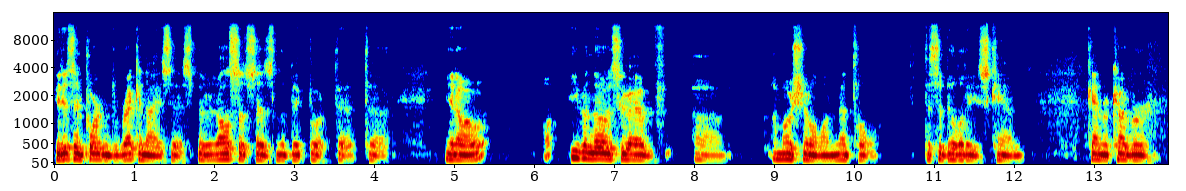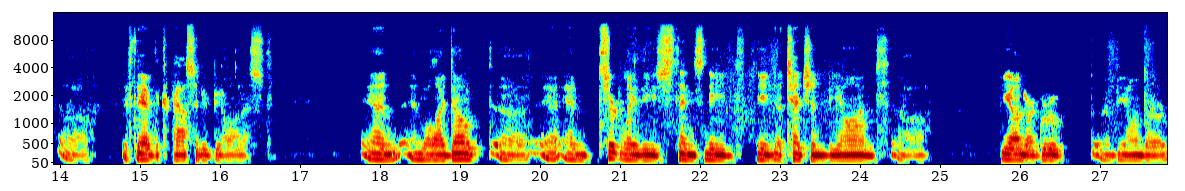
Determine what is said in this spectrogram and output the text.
it is important to recognize this. But it also says in the big book that uh, you know even those who have uh, emotional and mental disabilities can can recover uh, if they have the capacity to be honest. And and while I don't, uh, and certainly these things need need attention beyond uh, beyond our group, beyond our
